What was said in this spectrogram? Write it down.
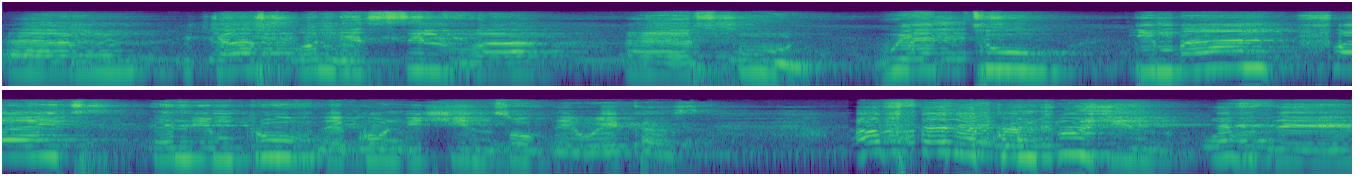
um, just on the silver uh, spoon. We had to demand, fight, and improve the conditions of the workers. After the conclusion of the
